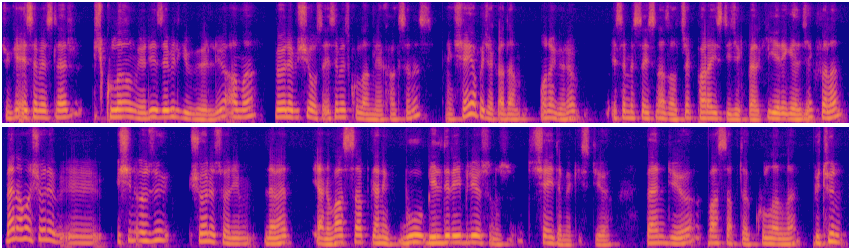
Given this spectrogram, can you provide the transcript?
Çünkü SMS'ler hiç kullanılmıyor diye zebil gibi veriliyor ama böyle bir şey olsa SMS kullanmaya kalksanız şey yapacak adam ona göre SMS sayısını azaltacak, para isteyecek belki, yeri gelecek falan. Ben ama şöyle e, işin özü şöyle söyleyeyim Levent. Yani WhatsApp yani bu bildiriyi biliyorsunuz şey demek istiyor. Ben diyor WhatsApp'ta kullanılan bütün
